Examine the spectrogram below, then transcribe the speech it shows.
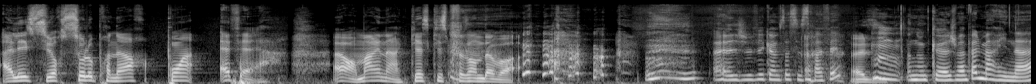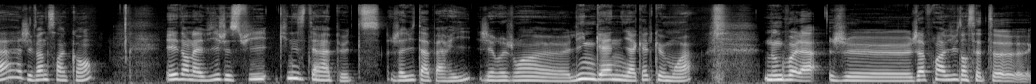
allez sur solopreneur.fr. Alors, Marina, qu'est-ce qui se présente d'abord? Allez, je le fais comme ça, ce sera fait. Donc, euh, je m'appelle Marina, j'ai 25 ans. Et dans la vie, je suis kinésithérapeute. J'habite à Paris. J'ai rejoint euh, Lingen il y a quelques mois. Donc voilà, j'apprends à vivre dans cette euh,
